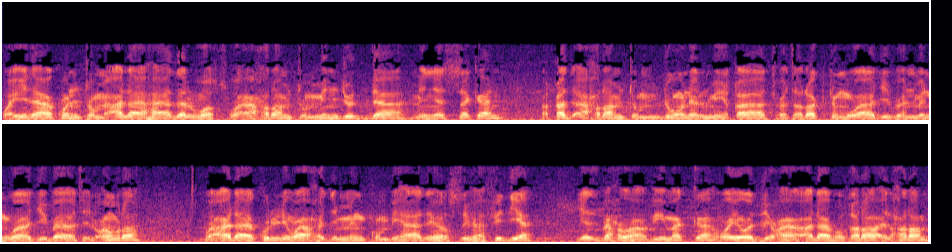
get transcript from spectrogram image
وإذا كنتم على هذا الوصف وأحرمتم من جدة من السكن فقد أحرمتم دون الميقات فتركتم واجبا من واجبات العمرة وعلى كل واحد منكم بهذه الصفة فدية يذبحها في مكة ويوزعها على فقراء الحرم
